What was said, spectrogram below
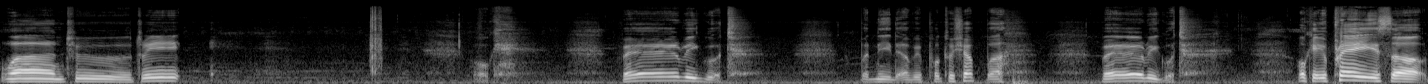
One, two, three. Okay. Very good. But need a bit Photoshop, but very good. Okay, you pray is uh,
